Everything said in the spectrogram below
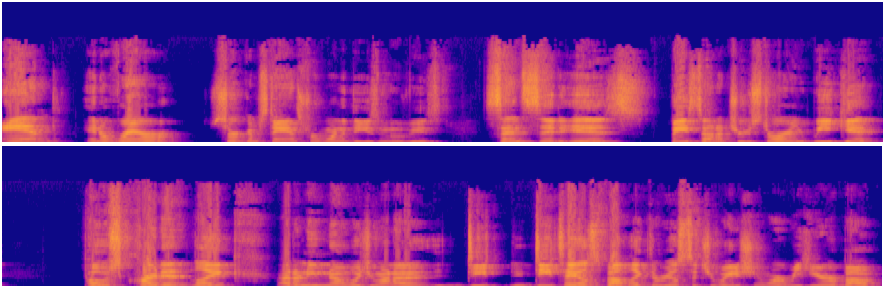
And in a rare circumstance for one of these movies, since it is based on a true story, we get post credit like I don't even know what you want to de- details about like the real situation where we hear about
